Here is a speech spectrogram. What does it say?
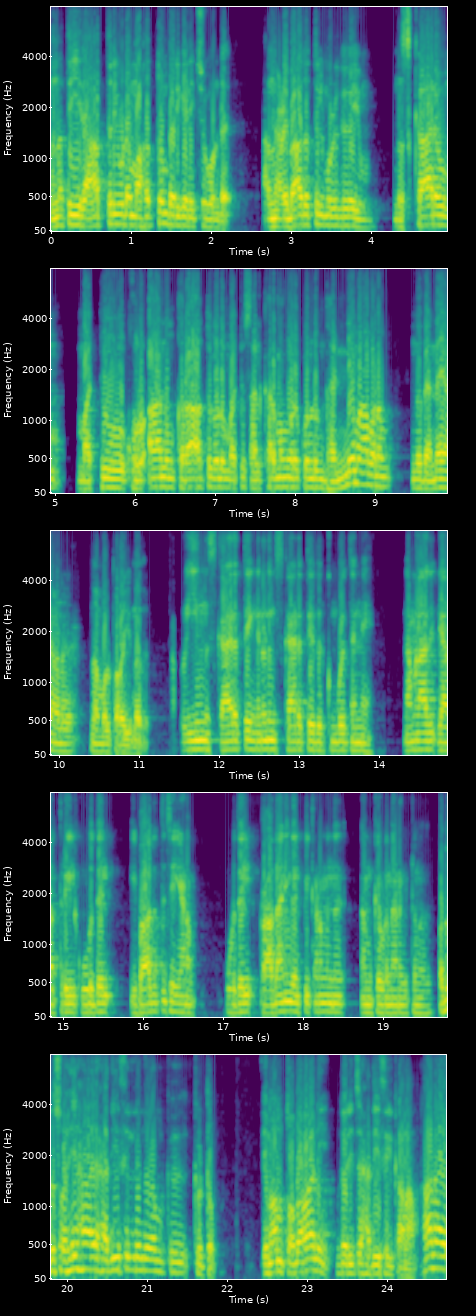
അന്നത്തെ ഈ രാത്രിയുടെ മഹത്വം പരിഗണിച്ചുകൊണ്ട് അന്ന് അഴിബാദത്തിൽ മുഴുകുകയും നിസ്കാരവും മറ്റു ഖുർആാനും ഖറാത്തുകളും മറ്റു സൽക്കർമ്മങ്ങൾ കൊണ്ടും ധന്യമാവണം എന്ന് തന്നെയാണ് നമ്മൾ പറയുന്നത്. അപ്പൊ ഈ നിസ്കാരത്തെ ഇങ്ങനൊരു നിസ്കാരത്തെ എതിർക്കുമ്പോൾ തന്നെ നമ്മൾ ആ രാത്രിയിൽ കൂടുതൽ ഇബാദത്ത് ചെയ്യണം കൂടുതൽ പ്രാധാന്യം കൽപ്പിക്കണമെന്ന് നമുക്ക് എവിടെ നിന്നാണ് കിട്ടുന്നത്? അത് സ്വഹിഹായ ഹദീസിൽ നിന്ന് നമുക്ക് കിട്ടും. ഇമാം തൊബറാനി ഉദ്ധരിച്ച ഹദീസിൽ കാണാം. ഹാനായ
